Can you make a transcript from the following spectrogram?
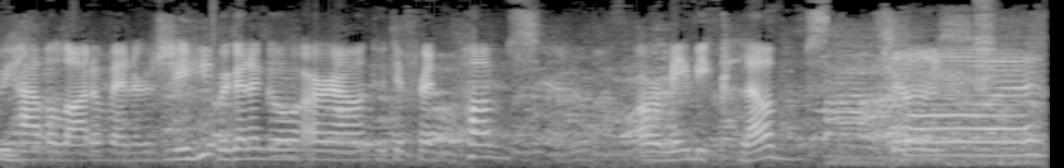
we have a lot of energy, we're gonna go around to different pubs or maybe clubs. Cheers!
